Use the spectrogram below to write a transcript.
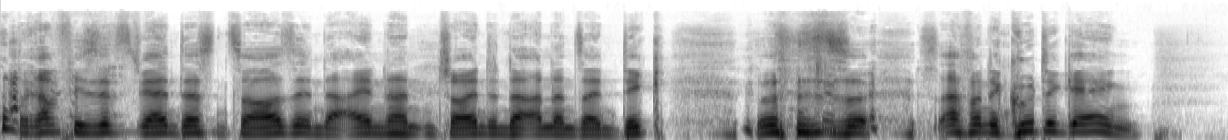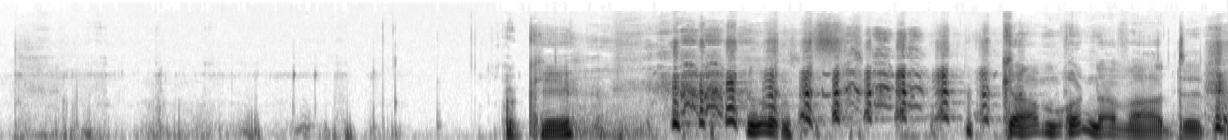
Und Raffi sitzt währenddessen zu Hause in der einen Hand ein Joint, in der anderen sein Dick. Das ist, so, das ist einfach eine gute Gang. Okay. Das kam unerwartet.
